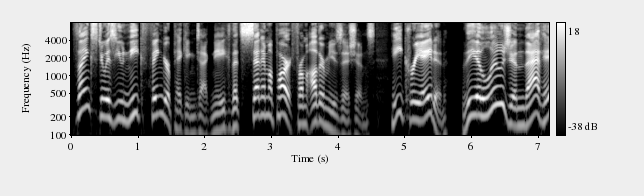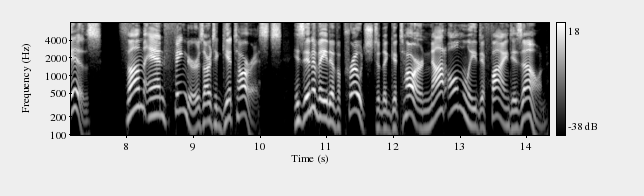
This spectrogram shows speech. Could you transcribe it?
Thanks two his unique finger-picking technique that set him apart from other musicians, he created the illusion that is. Thumb and fingers are to guitarists. His innovative approach to the guitar not only defined his own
